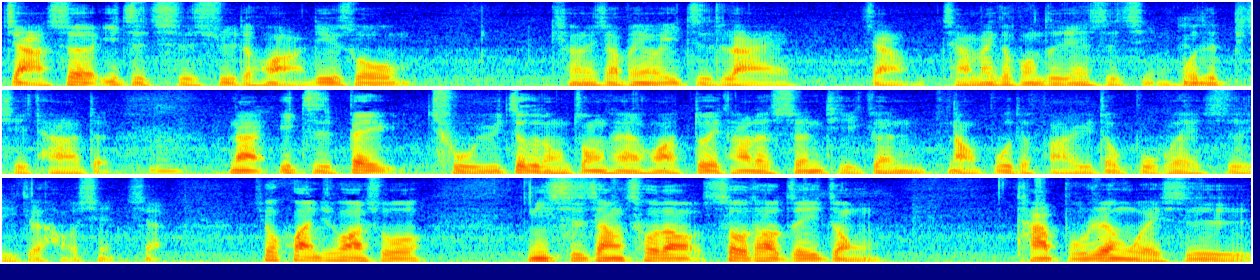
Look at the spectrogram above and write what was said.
假设一直持续的话，例如说，可能小朋友一直来讲抢麦克风这件事情，或者其他的，嗯，那一直被处于这种状态的话，对他的身体跟脑部的发育都不会是一个好现象。就换句话说，你时常受到受到这一种他不认为是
